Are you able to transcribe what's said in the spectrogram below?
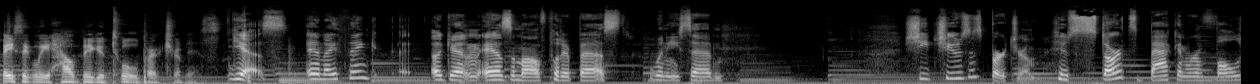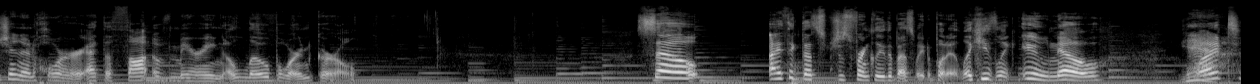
basically how big a tool Bertram is. Yes, and I think, again, Asimov put it best when he said, She chooses Bertram, who starts back in revulsion and horror at the thought of marrying a low-born girl. So, I think that's just frankly the best way to put it. Like, he's like, Ew, no. Yeah. What?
